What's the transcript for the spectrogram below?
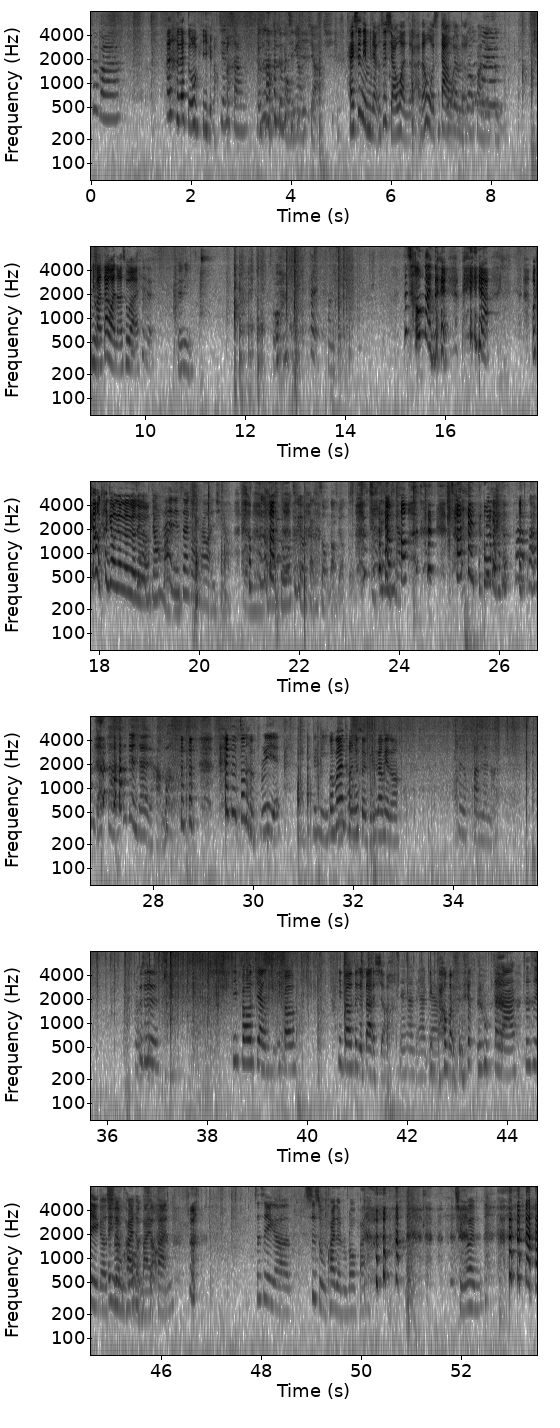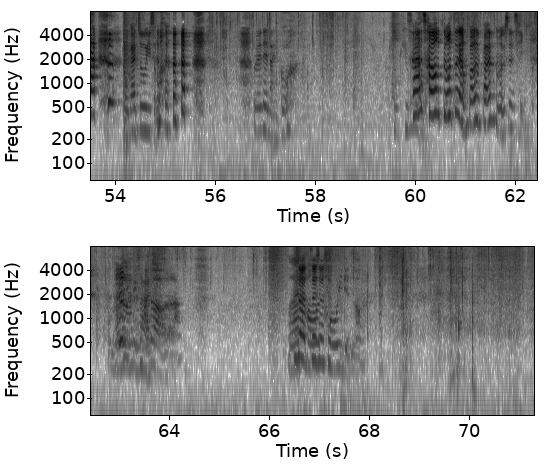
对吧？但是再多批哦。奸商，可是不是同样价钱。还是你们两个是小碗的啦，然后我是大碗的。你把大碗拿出来。给你。嘿，看着，那超满的欸，屁呀、我看我看，给我给我给我给我他一定是在跟我开玩笑。这个比较多，这个有感受到比较多。这两包 差太多了吧？大汤比较大。这店家有点哈喽。它这装的很 free 我放在同一个水瓶上面哦，那个饭在哪？就是一包这样子，一包一包这个大小，等一下，等一下，一等一下。包买成这样。大家，这是一个哎十五块的白饭，这是一个四十五块的卤肉饭。请问，我该注意什么？我有点难过。差超多，这两包是发生什么事情？我们就平常就好了啦。那这就是偷一点哦。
